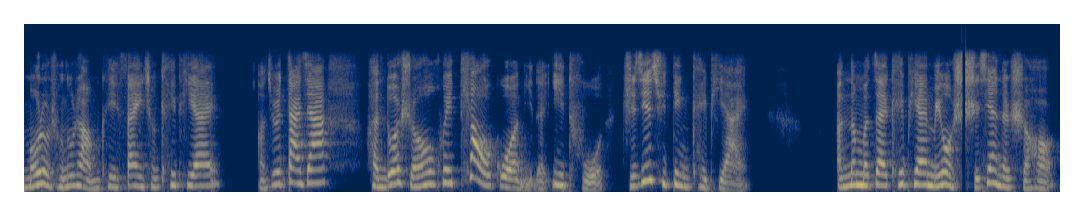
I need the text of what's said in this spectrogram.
某种程度上，我们可以翻译成 KPI 啊，就是大家很多时候会跳过你的意图，直接去定 KPI 啊。那么在 KPI 没有实现的时候，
